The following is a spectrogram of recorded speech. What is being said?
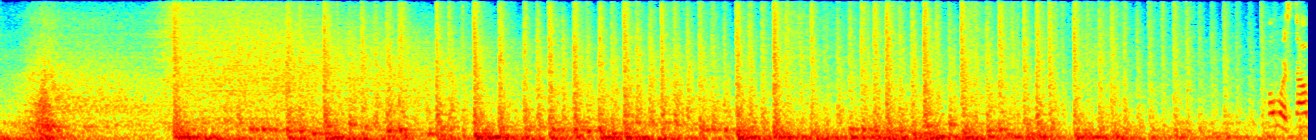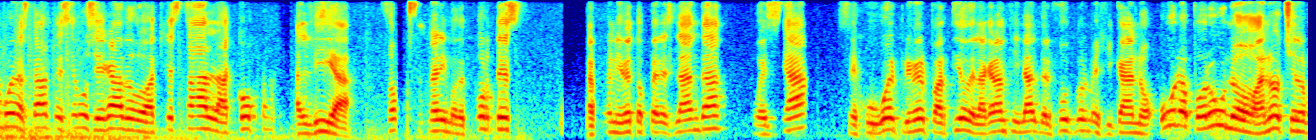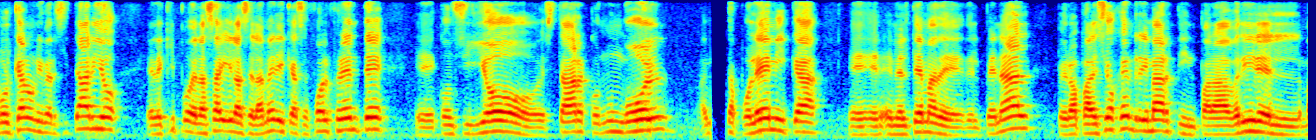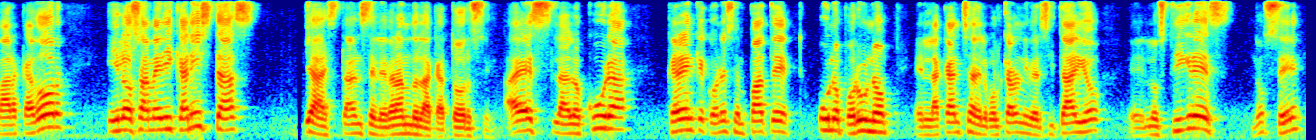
¿Cómo están? Buenas tardes. Hemos llegado. Aquí está la Copa al Día. Somos Unánimo Deportes. Campeón Beto Pérez Landa. Pues ya se jugó el primer partido de la gran final del fútbol mexicano. Uno por uno. Anoche en el Volcán Universitario, el equipo de las Águilas del América se fue al frente. Eh, consiguió estar con un gol. Hay mucha polémica eh, en, el tema de, del penal. Pero apareció Henry Martin para abrir el marcador. Y los americanistas ya están celebrando la 14. Ah, es la locura. Creen que con ese empate uno por uno en la cancha del Volcán Universitario, eh, los Tigres, no sé,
